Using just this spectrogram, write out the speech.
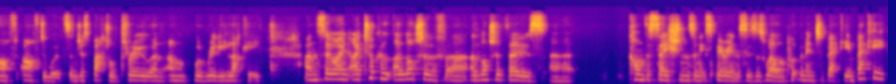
after, afterwards and just battled through and, and were really lucky and so I, I took a, a, lot of uh, a lot of those uh, conversations and experiences as well, and put them into Becky. And Becky,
